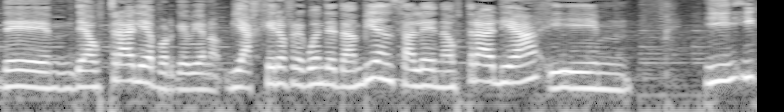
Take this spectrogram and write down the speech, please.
de, Australia, porque bueno, viajero frecuente también sale en Australia y, y,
